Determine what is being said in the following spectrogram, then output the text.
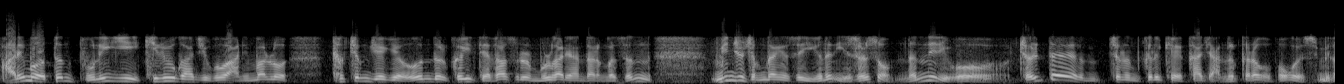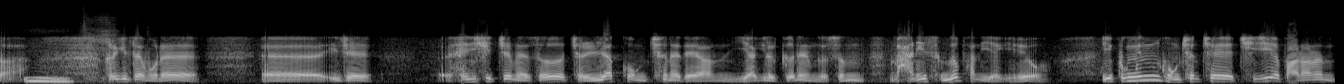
아니 뭐 어떤 분위기 기류 가지고 아닌 말로 특정 지역의 의원들 거의 대다수를 물갈이 한다는 것은 민주정당에서 이거는 있을 수 없는 일이고 절대 저는 그렇게 가지 않을 거라고 보고 있습니다. 음, 그렇기 때문에 에, 이제 현 시점에서 전략 공천에 대한 이야기를 꺼내는 것은 많이 성급한 이야기예요. 이 국민 공천체 취지에 반하는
